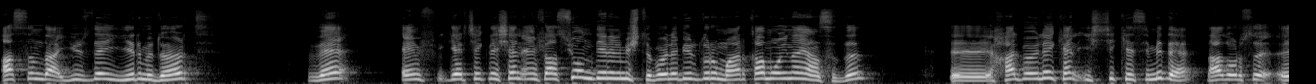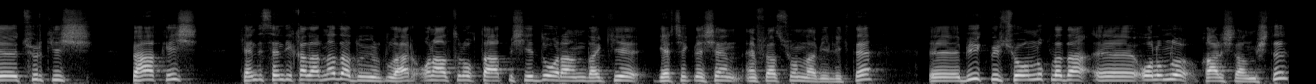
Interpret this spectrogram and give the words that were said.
aslında %24 ve enf- gerçekleşen enflasyon denilmişti. Böyle bir durum var. Kamuoyuna yansıdı. E, hal böyleyken işçi kesimi de daha doğrusu e, Türk İş ve Hak İş kendi sendikalarına da duyurdular. 16.67 oranındaki gerçekleşen enflasyonla birlikte e, büyük bir çoğunlukla da e, olumlu karşılanmıştı.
